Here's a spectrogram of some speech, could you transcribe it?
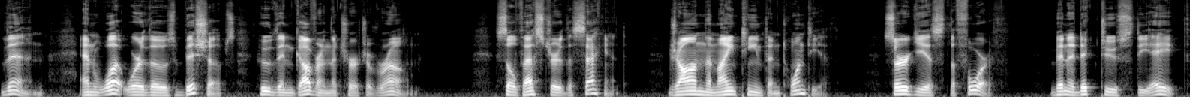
then, And what were those bishops who then governed the Church of Rome? Sylvester Second, John the nineteenth and twentieth, Sergius the fourth, Benedictus the eighth,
